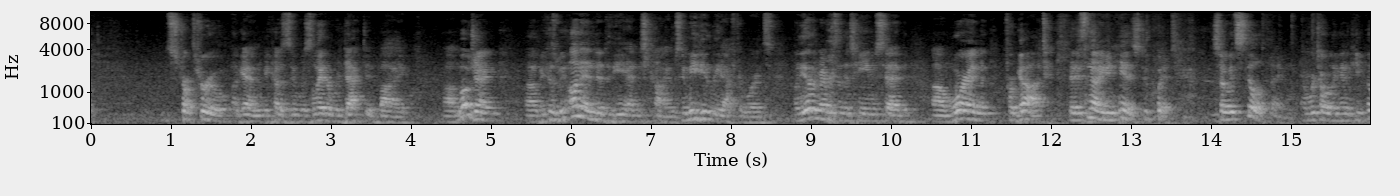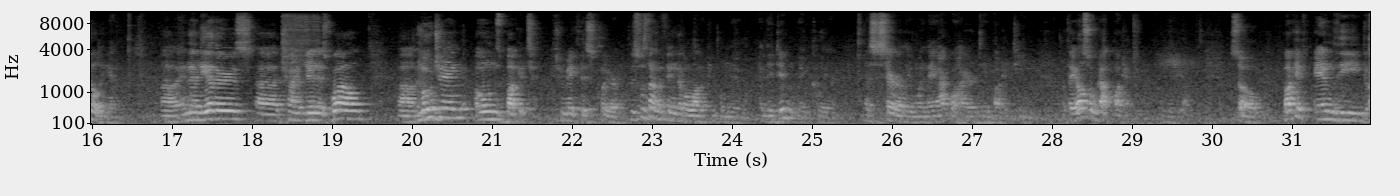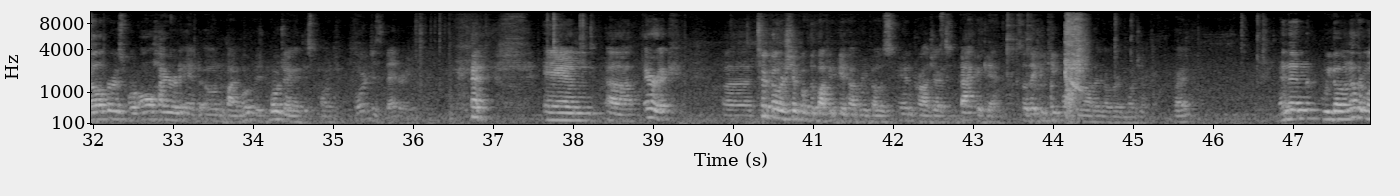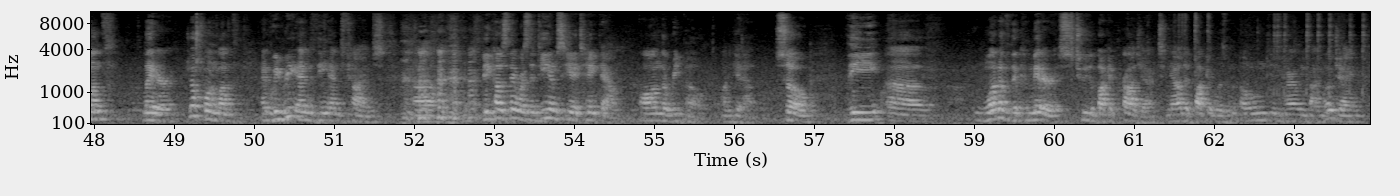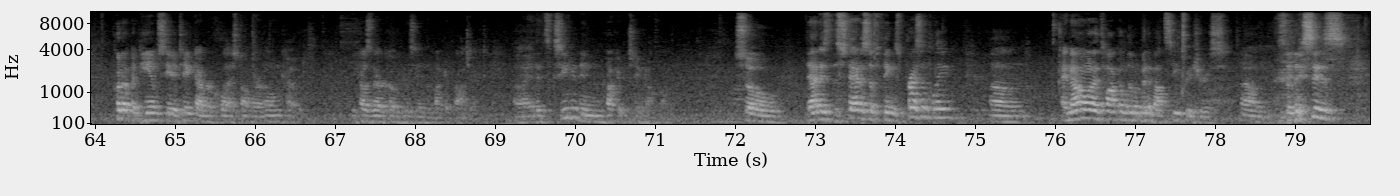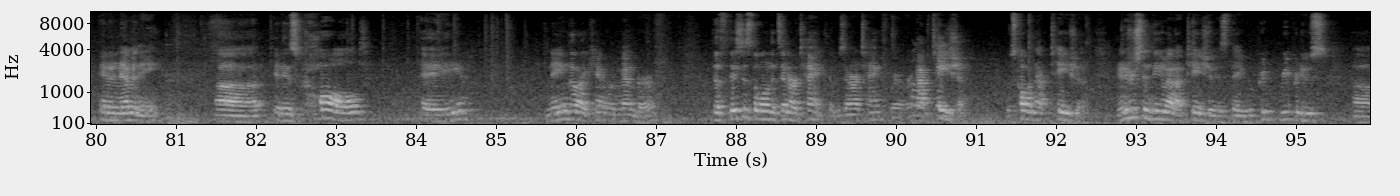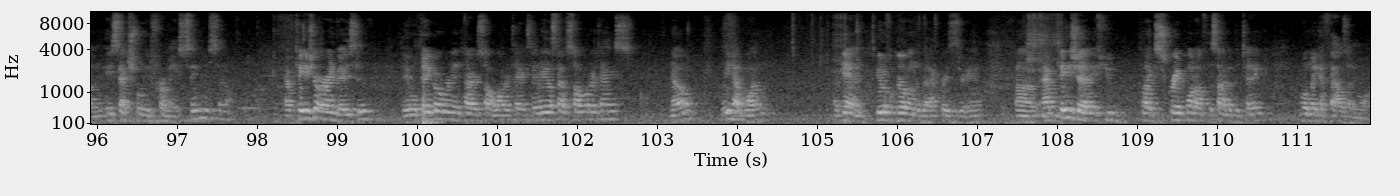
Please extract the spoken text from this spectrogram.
struck through again because it was later redacted by uh, Mojang because we unended the end times immediately afterwards when the other members of the team said um, Warren forgot that it's not even his to quit. So it's still a thing, and we're totally going to keep building it. Uh, and then the others uh, chimed in as well. Uh, Mojang owns Bukkit, to make this clear. This was not a thing that a lot of people knew, and they didn't make clear necessarily when they acqui-hired the Bukkit team. But they also got Bukkit. So Bukkit and the developers were all hired and owned by Mo Mojang at this point. Or just veteran. and uh, Eric uh, took ownership of the Bukkit GitHub repos and projects back again, so they could keep working on it over in Mojang, right? And then we go another month later, just one month, and we re-end the end times uh, because there was a DMCA takedown on the repo on GitHub. So the uh, one of the committers to the Bukkit project, now that Bukkit was owned entirely by Mojang, put up a DMCA takedown request on their own code because their code was in the Bukkit project. Uh, and it succeeded and Bukkit was taken offline. So that is the status of things presently. Um, and now I want to talk a little bit about sea creatures. Um, so this is an anemone. Uh, it is called a name that I can't remember. The, this is the one that's in our tank, that was in our tank forever, Oh, Aiptasia. It was called an Aiptasia. An interesting thing about Aiptasia is they repro reproduce um, asexually from a single cell. Aiptasia are invasive. They will take over an entire saltwater tank. Anybody else have saltwater tanks? No? We have one. Again, beautiful girl in the back raises her hand. Um, Aiptasia, if you like scrape one off the side of the tank, will make a thousand more.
